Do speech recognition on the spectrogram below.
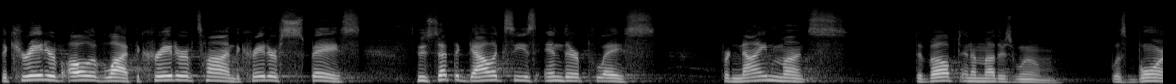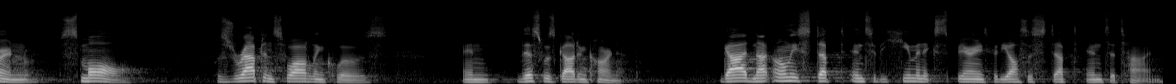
The creator of all of life, the creator of time, the creator of space, who set the galaxies in their place for nine months, developed in a mother's womb, was born small was wrapped in swaddling clothes, and this was God incarnate. God not only stepped into the human experience, but he also stepped into time.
